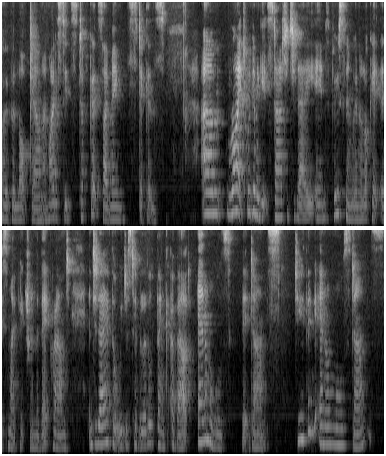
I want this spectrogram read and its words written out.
over lockdown. I might have said certificates, I mean stickers. Um, right, we're going to get started today, and the first thing we're going to look at is my picture in the background. And today I thought we'd just have a little think about animals that dance. Do you think animals dance?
